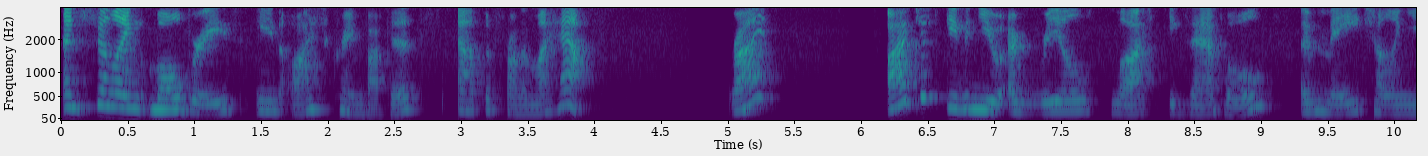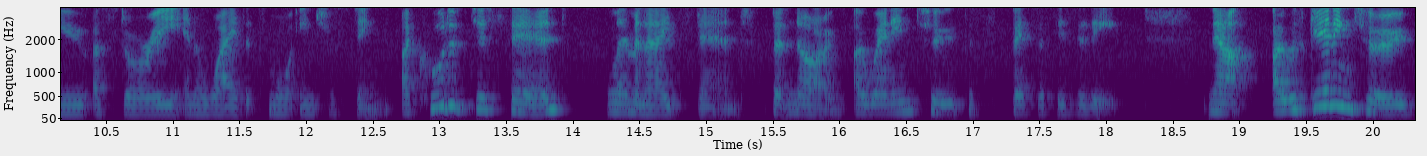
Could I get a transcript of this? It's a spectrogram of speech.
and selling mulberries in ice cream buckets out the front of my house. Right? I've just given you a real life example of me telling you a story in a way that's more interesting. I could have just said lemonade stand, but no, I went into the specificity. Now, I was getting to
